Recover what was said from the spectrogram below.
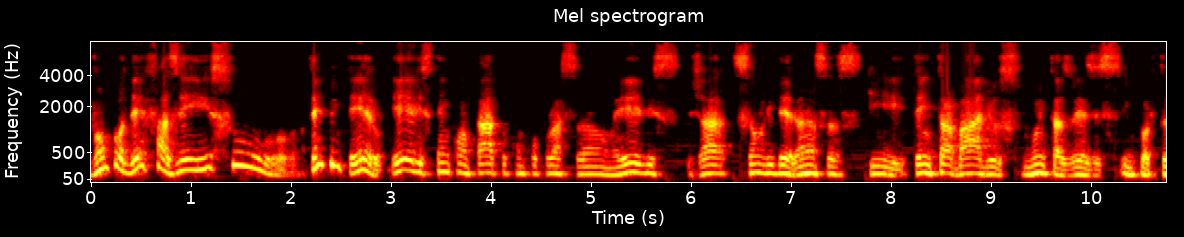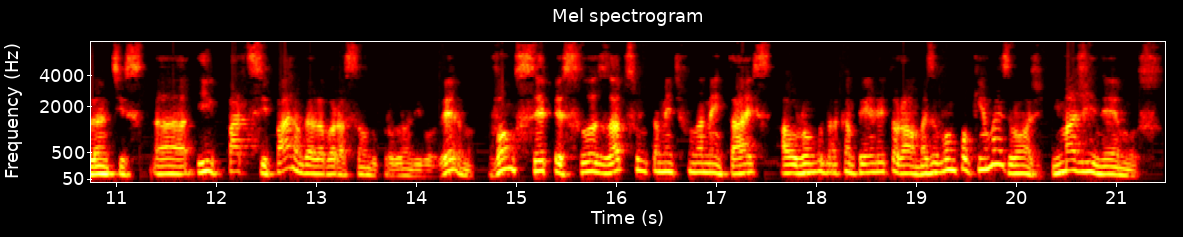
vão poder fazer isso o tempo inteiro. Eles têm contato com a população, eles já são lideranças que têm trabalhos muitas vezes importantes uh, e participaram da elaboração do programa de governo, vão ser pessoas absolutamente fundamentais ao longo da campanha eleitoral. Mas eu vou um pouquinho mais longe. Imaginemos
